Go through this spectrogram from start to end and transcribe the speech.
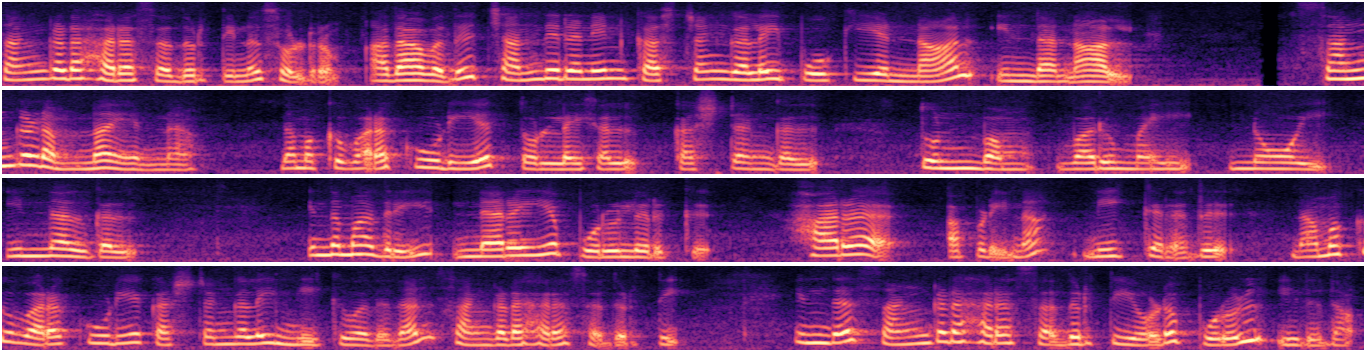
சங்கடஹர சதுர்த்தின்னு சொல்கிறோம் அதாவது சந்திரனின் கஷ்டங்களை போக்கிய நாள் இந்த நாள். சங்கடம்னா என்ன? நமக்கு வரக்கூடிய தொல்லைகள் கஷ்டங்கள் துன்பம் வறுமை நோய் இன்னல்கள் இந்த மாதிரி நிறைய பொருள் இருக்குது ஹர அப்படின்னா நீக்கிறது. நமக்கு வரக்கூடிய கஷ்டங்களை நீக்குவது தான் சங்கடஹர சதுர்த்தி. இந்த சங்கடஹர சதுர்த்தியோட பொருள் இதுதான்.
